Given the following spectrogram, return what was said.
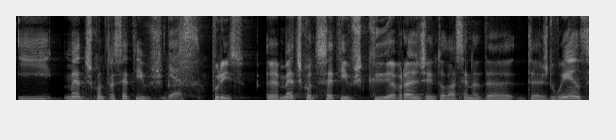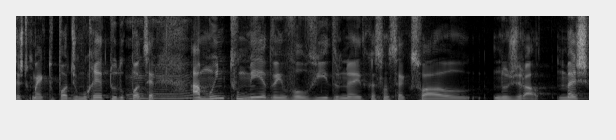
e métodos contraceptivos. yes. Por isso, eh, métodos contraceptivos que abrangem toda a cena da- das doenças, de como é que tu podes morrer, tudo o que pode ser. Há muito medo envolvido na educação sexual no geral, mas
